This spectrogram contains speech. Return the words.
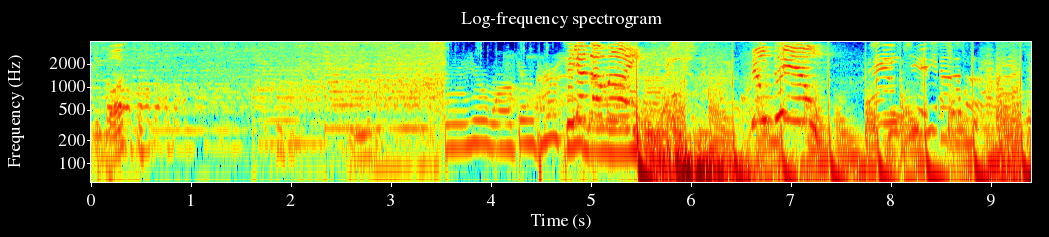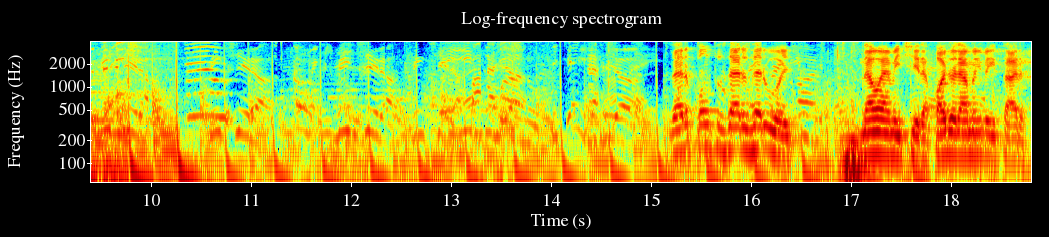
De bosta. Filha da mãe! Meu Deus! Mentira! Mentira! Mentira! Mentira! Mentira! Para, mano! Que que é isso? 0.008. Não é mentira, pode olhar meu inventário.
